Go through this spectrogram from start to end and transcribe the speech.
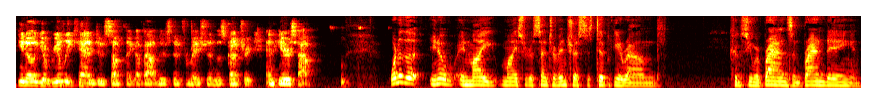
you know, you really can do something about news and information in this country, and here's how. One of the, you know, in my my sort of center of interest is typically around consumer brands and branding and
